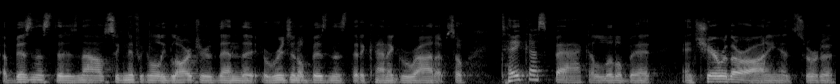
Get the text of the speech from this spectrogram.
a business that is now significantly larger than the original business that it kind of grew out of. So take us back a little bit and share with our audience sort of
